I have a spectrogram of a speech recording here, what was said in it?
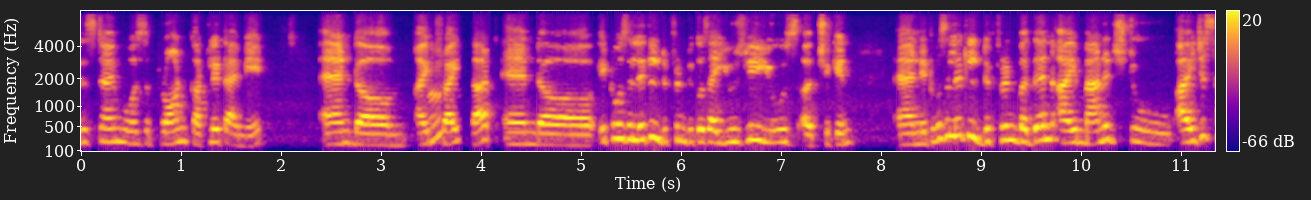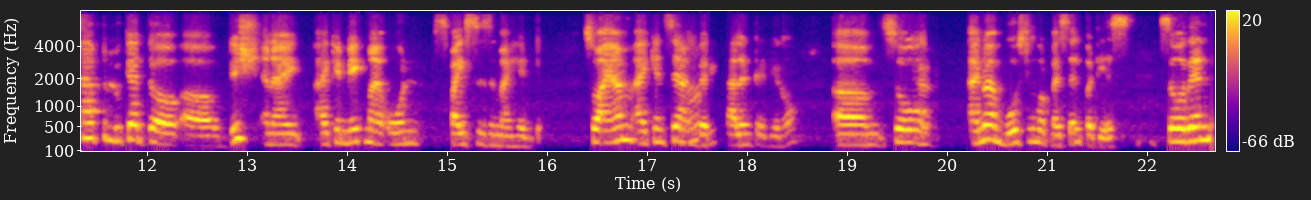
this time was a prawn cutlet I made, and um, I Huh? tried that, and uh, it was a little different because I usually use a chicken, and it was a little different. But then I managed to. I just have to look at the uh, dish, and I I can make my own spices in my head. So I am. I can say I'm Uh-huh. very talented. You know. Um, so Yeah. I know I'm boasting about myself, but yes. So then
